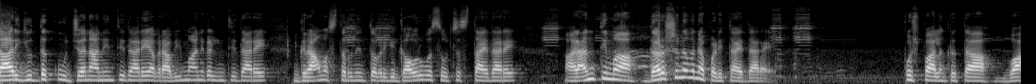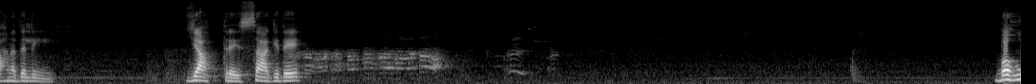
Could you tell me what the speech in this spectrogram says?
ದಾರಿಯುದ್ದಕ್ಕೂ ಜನ ನಿಂತಿದ್ದಾರೆ, ಅವರ ಅಭಿಮಾನಿಗಳು ನಿಂತಿದ್ದಾರೆ, ಗ್ರಾಮಸ್ಥರು ನಿಂತು ಅವರಿಗೆ ಗೌರವ ಸೂಚಿಸ್ತಾ ಇದ್ದಾರೆ ಅಂತಿಮ ದರ್ಶನವನ್ನು ಪಡಿತಾ ಇದ್ದಾರೆ. ಪುಷ್ಪಾಲಂಕೃತ ವಾಹನದಲ್ಲಿ ಯಾತ್ರೆ ಸಾಗಿದೆ. ಬಹು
